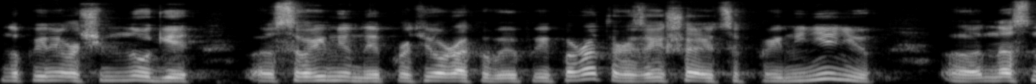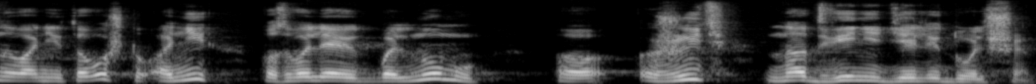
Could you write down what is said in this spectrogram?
Например, очень многие э, современные противораковые препараты разрешаются к применению э, на основании того, что они позволяют больному жить на две недели дольше.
